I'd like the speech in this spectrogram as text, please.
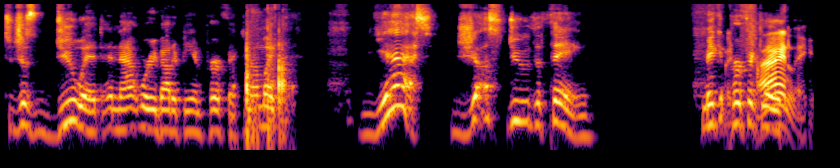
to just do it and not worry about it being perfect and i'm like yes just do the thing make it But perfect later. Finally.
